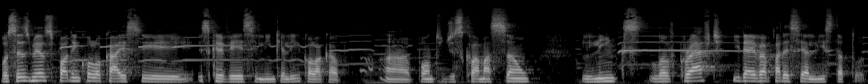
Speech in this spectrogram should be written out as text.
Vocês mesmos podem colocar esse, escrever esse link ali, coloca uh, ponto de exclamação, links Lovecraft e daí vai aparecer a lista toda.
